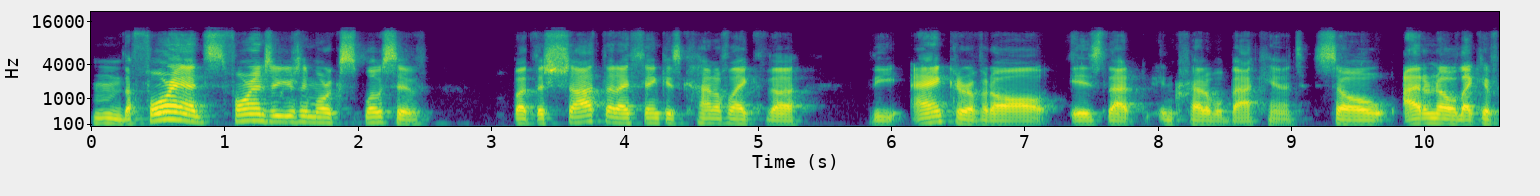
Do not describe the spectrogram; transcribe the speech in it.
hmm, the forehands forehands are usually more explosive, but the shot that I think is kind of like the the anchor of it all is that incredible backhand. So I don't know, like if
